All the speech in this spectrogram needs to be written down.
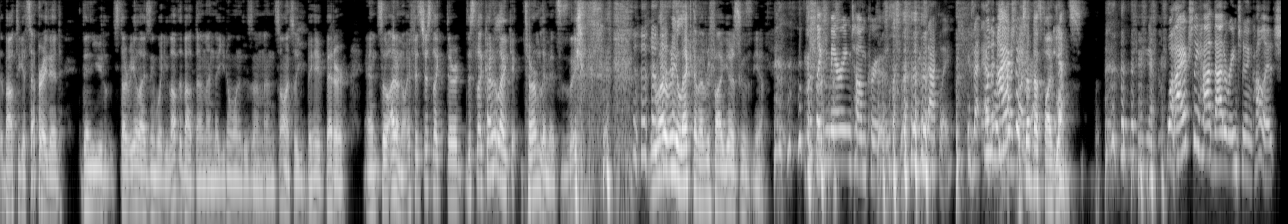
about to get separated then you start realizing what you loved about them and that you don't want to lose them and so on. So you behave better. And so I don't know if it's just like they're just like kind of like term limits. you want to re-elect them every five years because yeah. It's like marrying Tom Cruise. exactly exactly When Everyone's I actually- Except that's five Yeah. months. Yeah. Well, I actually had that arrangement in college.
